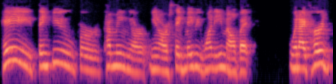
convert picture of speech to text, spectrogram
hey, thank you for coming or you know, or say maybe one email, but when I've heard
